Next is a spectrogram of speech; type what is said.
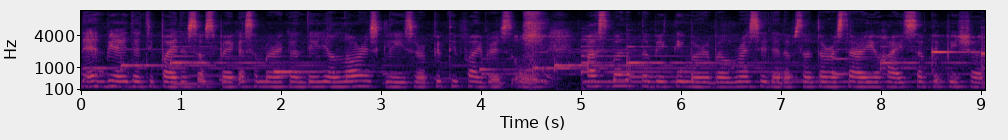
The NBI identified the suspect as American Daniel Lawrence Glazer, 55 years old, husband of the victim Maribel, resident of Santa Rosario Heights subdivision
